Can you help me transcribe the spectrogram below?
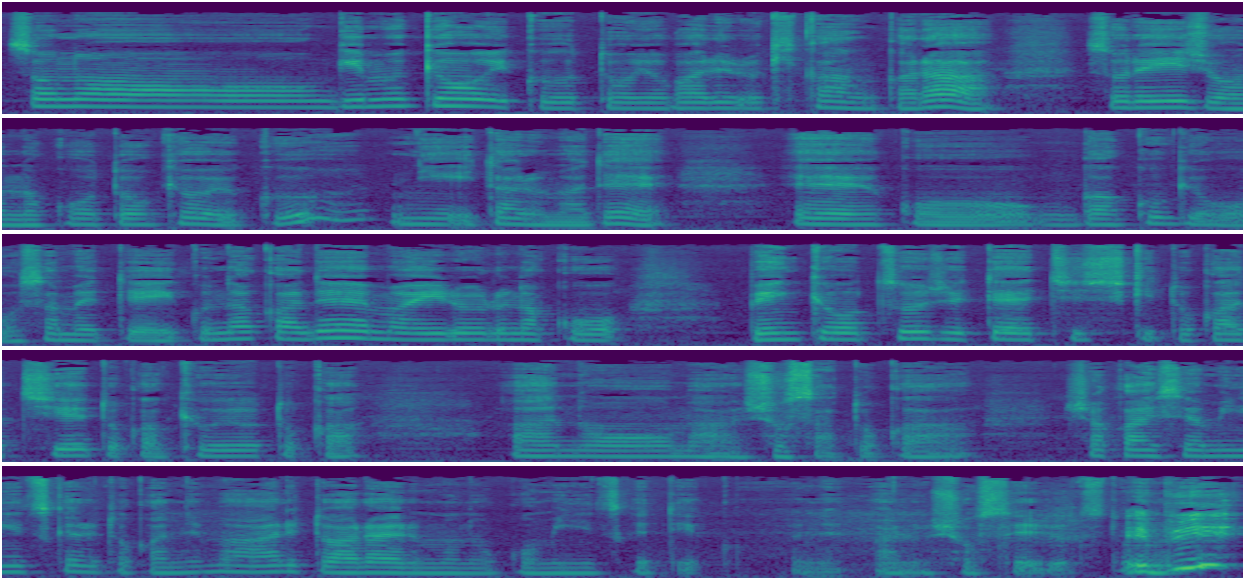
その義務教育と呼ばれる機関からそれ以上の高等教育に至るまで、えーこう学業を収めていく中で、まあ、いろいろなこう勉強を通じて知識とか知恵とか教養とかあの、まあ、所作とか社会性を身につけるとかね、まあ、ありとあらゆるものをこう身につけていく、ね、ある処世術とか Et puis,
